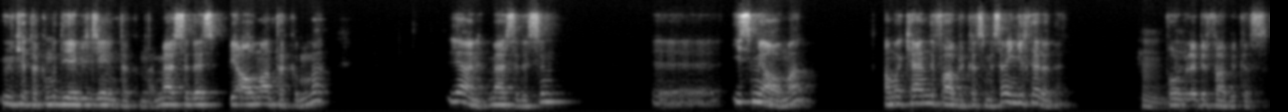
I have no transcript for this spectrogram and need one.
ülke takımı diyebileceğin takımlar. Mercedes bir Alman takımı mı? Yani Mercedes'in e, ismi Alman ama kendi fabrikası mesela İngiltere'de. Hmm. Formula 1 fabrikası.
